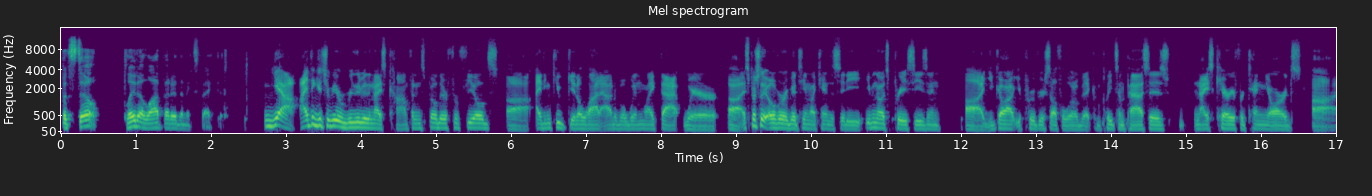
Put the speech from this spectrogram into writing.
but still, played a lot better than expected. Yeah, I think it should be a really, really nice confidence builder for Fields. Uh, I think you get a lot out of a win like that, where uh, especially over a good team like Kansas City, even though it's preseason, uh, you go out, you prove yourself a little bit, complete some passes, nice carry for 10 yards, uh,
